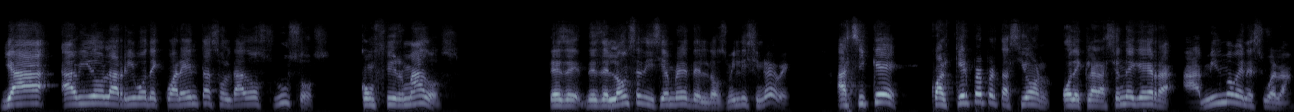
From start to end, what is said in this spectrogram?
ya ha habido el arribo de 40 soldados rusos confirmados desde, desde el 11 de diciembre del 2019. Así que cualquier perpetración o declaración de guerra a mismo Venezuela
